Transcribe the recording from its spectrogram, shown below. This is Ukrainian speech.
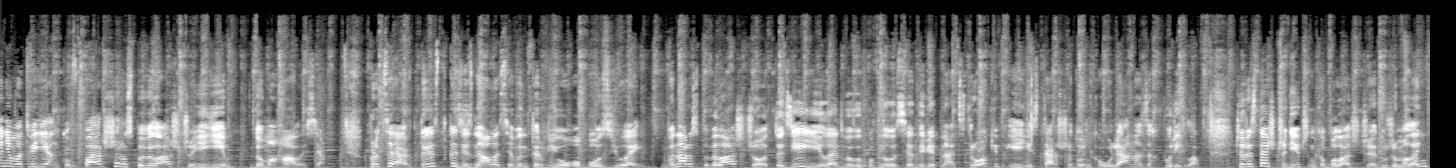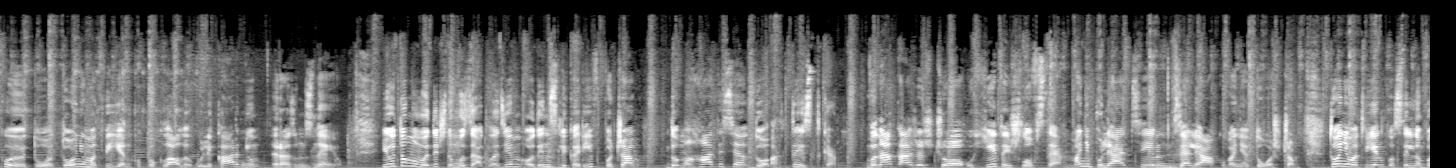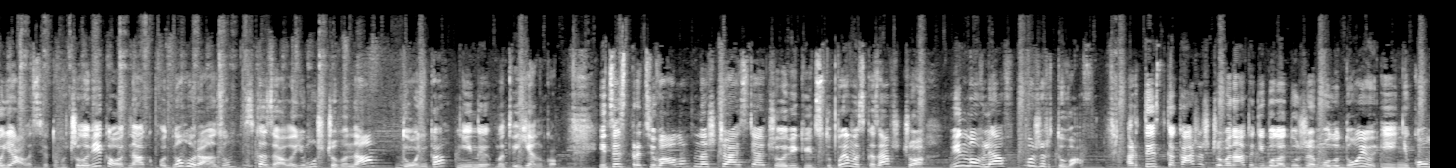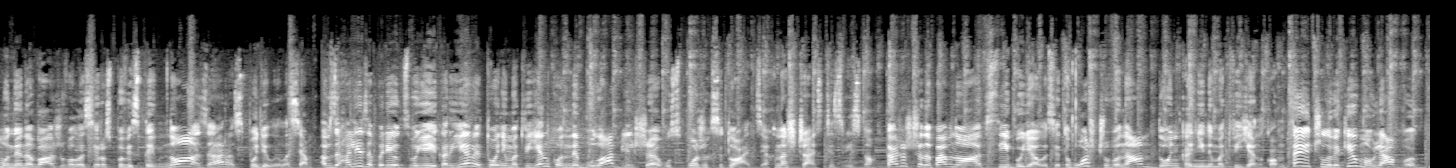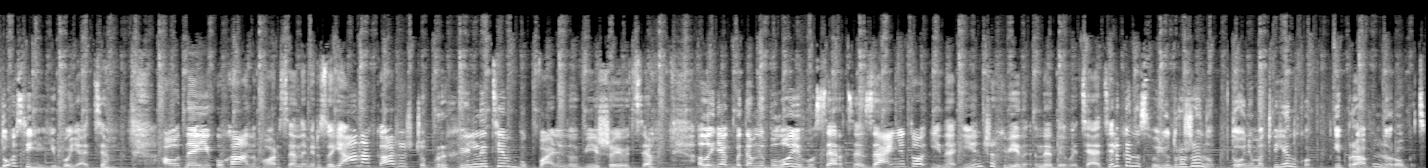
Тоня Матвієнко вперше розповіла, що її домагалися. Про це артистка зізналася в інтерв'ю обоз.ua. Вона розповіла, що тоді їй ледве виповнилося 19 років, і її старша донька Уляна захворіла. Через те, що дівчинка була ще дуже маленькою, то Тоню Матвієнко поклали у лікарню разом з нею. І у тому медичному закладі один з лікарів почав домагатися до артистки. Вона каже, що у хід йшло все: маніпуляції, залякування тощо. Тоня Матвієнко сильно боялася того чоловіка, однак одного разу сказала йому, що вона донька Ніни Матвієнко. І це спрацювало на щастя. Чоловік відступив і сказав, що він, мовляв, пожартував. Артистка каже, що вона тоді була дуже молодою і нікому не наважувалася розповісти. Ну а зараз поділилася. А взагалі, за період своєї кар'єри Тоні Матвієнко не була більше у схожих ситуаціях. На щастя, звісно, каже, що напевно всі боялися того, що вона донька Ніни Матвієнко. Та й чоловіків, мовляв, досі її бояться. А от на її коханого Арсена Мірзояна каже, що прихильниці буквально вішаються. Але як би там не було, його серце зайнято, і на інших він не дивиться, а тільки на свою дружину Тоню Матвієнко. І правильно робить.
